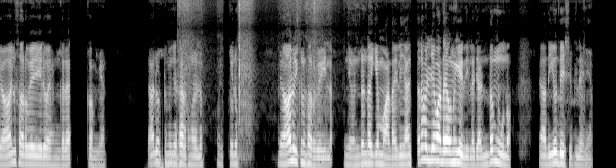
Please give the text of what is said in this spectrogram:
ലാൽ സർവേ ചെയ്യൽ ഭയങ്കര കമ്മിയാണ്. ലാൽ ഒട്ടുമിക്ക സ്ഥലങ്ങളിലും ഒരിക്കലും ലാലൊരിക്കലും സർവേ ചെയ്യില്ല. ഞണ്ടുണ്ടാക്കിയ മടയിൽ ഞാൻ ഇത്ര വലിയ മടയാവൊന്നും കരുതിയില്ല. രണ്ടോ മൂന്നോ. ഞാൻ അധികം ഉദ്ദേശിച്ചിട്ടില്ല ഞാൻ.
